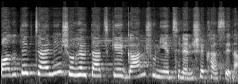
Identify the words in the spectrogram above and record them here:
পদত্যাগ চাইলে সোহেল তাজকে গান শুনিয়েছিলেন শেখ হাসিনা।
